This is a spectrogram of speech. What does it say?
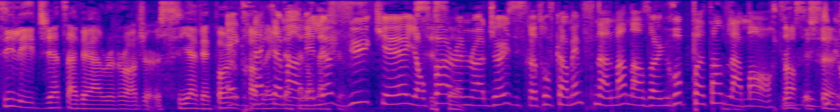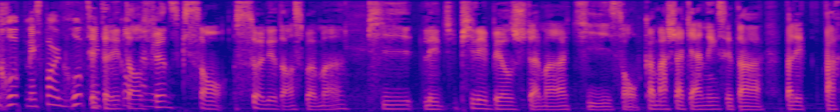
si les Jets avaient Aaron Rodgers, s'il n'y avait pas un problème Exactement. Mais là, vu qu'ils n'ont C'est pas ça. Aaron Rodgers, ils se retrouvent quand même finalement dans un groupe pas tant de la mort. Non, c'est ça. groupe, mais c'est pas un groupe. Faut les. Dolphins qui sont solides en ce moment, puis les puis les Bills justement qui sont comme à chaque année, c'est en par les par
